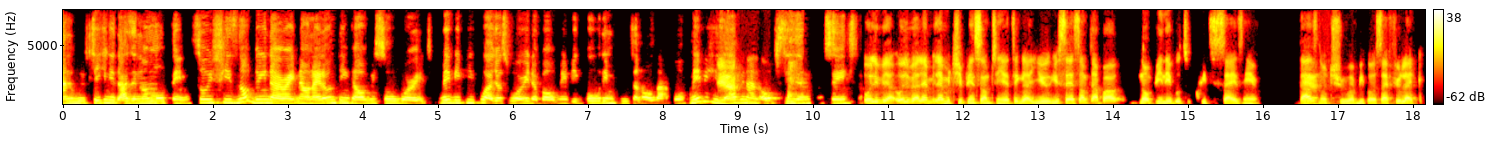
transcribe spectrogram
and we've taken it as a normal thing so if he's not doing that right now and i don't think i'll be so worried maybe people are just worried about maybe golden boots and all that but maybe he's Yeah. having an off season per se Olivia, Olivia, let me let me chip in something here. Tigger, you you said something about not being able to criticize him. That's Yeah. not true because I feel like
